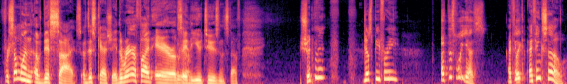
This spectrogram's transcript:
for someone of this size, of this cachet, the rarefied air of say Yeah. the U twos and stuff, shouldn't it just be free? At this point, yes. I think Like- I think so.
